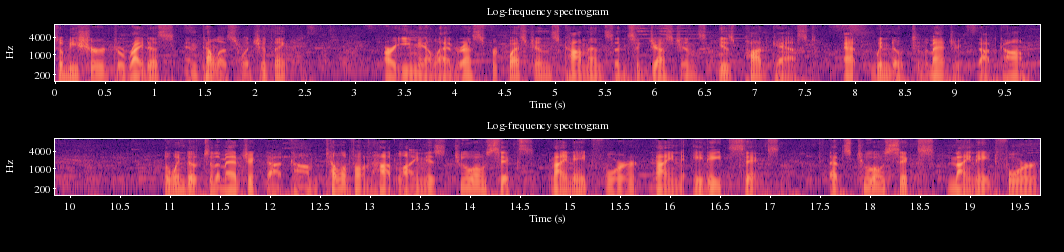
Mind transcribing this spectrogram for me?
so be sure to write us and tell us what you think. Our email address for questions, comments, and suggestions is podcast at windowtothemagic.com. The windowtothemagic.com telephone hotline is 206 984 9886. That's 206 984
